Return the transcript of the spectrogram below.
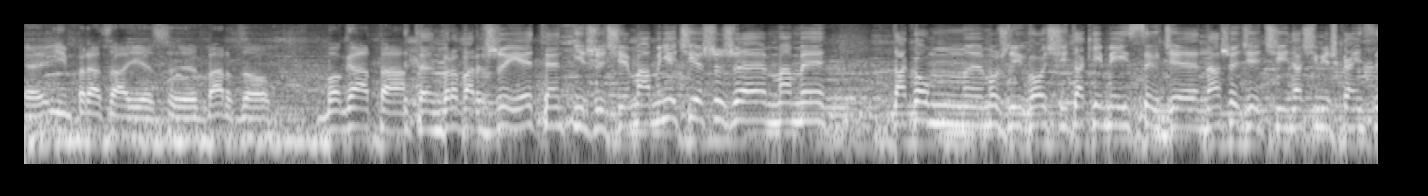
e, impreza jest e, bardzo bogata. Ten browar żyje, tętni życiem, a mnie cieszy, że mamy taką możliwość i takie miejsce, gdzie nasze dzieci, nasi mieszkańcy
